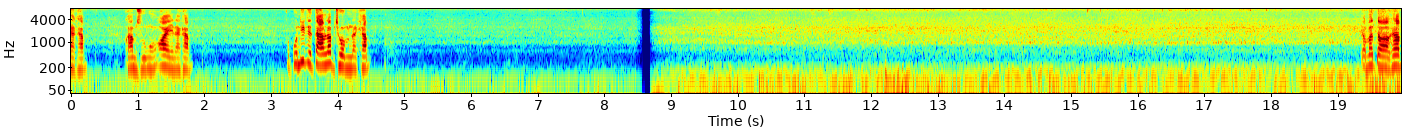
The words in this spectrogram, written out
นะครับ ความสูงของอ้อยนะครับขอบคุณที่ติดตามรับชมนะครับ กลับมาต่อครับ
